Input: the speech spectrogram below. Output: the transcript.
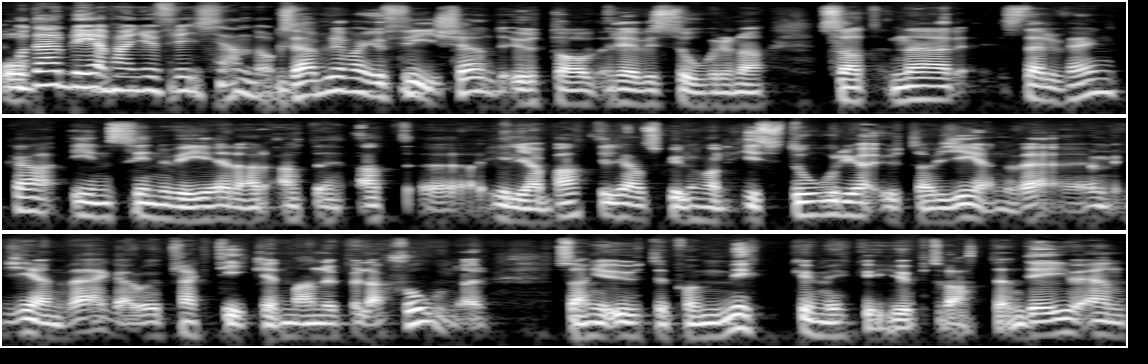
Och, och, där blev han ju frikänd också. Där blev han ju frikänd utav revisorerna. Så att när Cervenka insinuerar att, att uh, Ilja Batljan skulle ha en historia utav genvä genvägar och i praktiken manipulationer så är han ju ute på mycket, mycket djupt vatten. Det är ju en,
